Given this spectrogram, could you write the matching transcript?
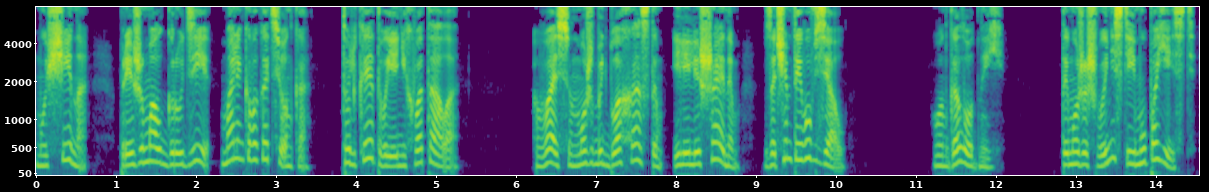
Мужчина прижимал к груди маленького котенка, только этого ей не хватало. «Вась, он может быть блохастым или лишайным. Зачем ты его взял?» «Он голодный. Ты можешь вынести ему поесть».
